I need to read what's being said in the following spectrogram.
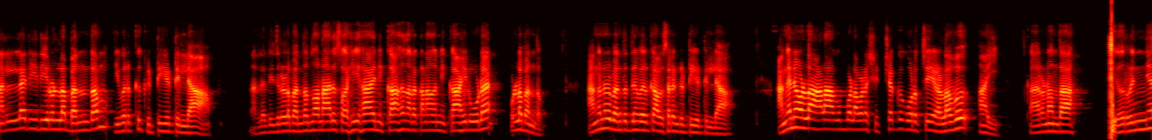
നല്ല രീതിയിലുള്ള ബന്ധം ഇവർക്ക് കിട്ടിയിട്ടില്ല. നല്ല രീതിയിലുള്ള ബന്ധം എന്ന് പറഞ്ഞാൽ സ്വഹീഹായ നിക്കാഹ് നടക്കണം നിക്കാഹിലൂടെ ഉള്ള ബന്ധം. അങ്ങനെ ഒരു ബന്ധത്തിന് ഇവർക്ക് അവസരം കിട്ടിയിട്ടില്ല. അങ്ങനെയുള്ള ആളാകുമ്പോൾ അവിടെ ശിക്ഷക്ക് കുറച്ച് ഇളവ് ആയി. കാരണം എന്താ എറിഞ്ഞ്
